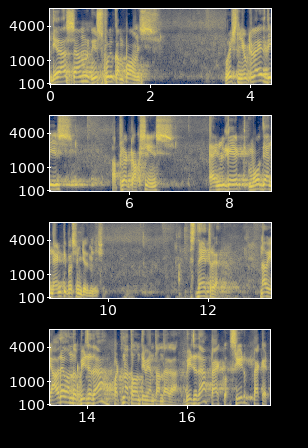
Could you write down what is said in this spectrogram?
there are some useful compounds which neutralize these aflatoxins and you will get more than 90% germination. ಸ್ನೇಹಿತರೆ ನಾವು ಯಾವುದೇ ಒಂದು ಬೀಜದ ಪಟ್ನ ತೊಗೊತೀವಿ ಅಂತ ಅಂದಾಗ, ಬೀಜದ ಪ್ಯಾಕ್ ಸೀಡ್ ಪ್ಯಾಕೆಟ್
